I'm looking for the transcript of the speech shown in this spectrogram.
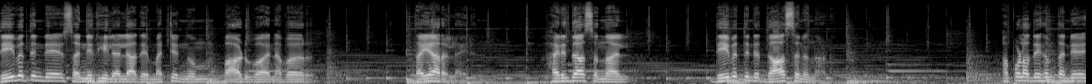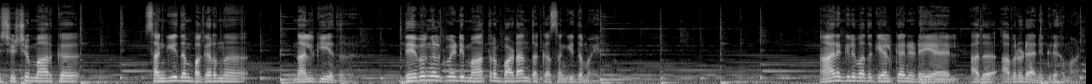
ദൈവത്തിന്റെ സന്നിധിയിലല്ലാതെ മറ്റെങ്ങും പാടുവാൻ അവർ തയ്യാറല്ലായിരുന്നു. ഹരിദാസ് എന്നാൽ ദൈവത്തിന്റെ ദാസൻ എന്നാണ് അപ്പോൾ അദ്ദേഹം തന്റെ ശിഷ്യന്മാർക്ക് സംഗീതം പകർന്ന് നൽകിയത് ദൈവങ്ങൾക്ക് വേണ്ടി മാത്രം പാടാൻ തക്ക സംഗീതമായിരുന്നു. ആരെങ്കിലും അത് കേൾക്കാനിടയായാൽ അത് അവരുടെ അനുഗ്രഹമാണ്.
